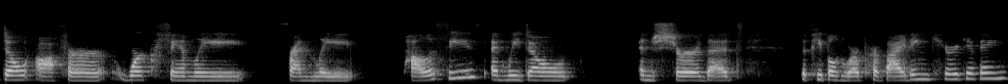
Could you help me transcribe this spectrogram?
don't offer work family friendly policies and we don't ensure that the people who are providing caregiving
